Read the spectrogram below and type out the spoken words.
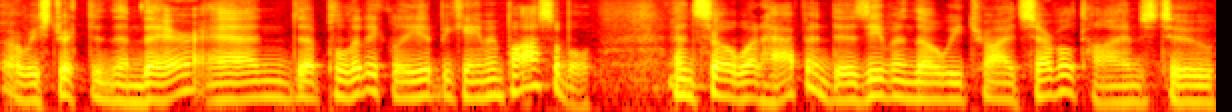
or restricting them there, and uh, politically it became impossible. And so what happened is even though we tried several times to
